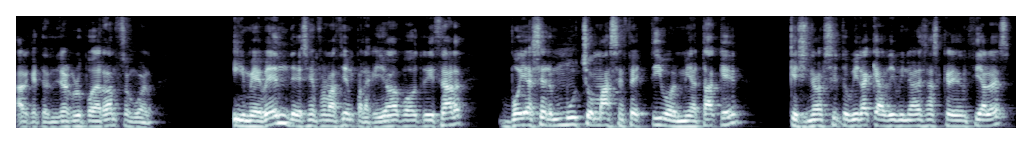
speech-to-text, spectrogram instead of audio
al que tendría el grupo de ransomware, y me vende esa información para que yo la pueda utilizar, voy a ser mucho más efectivo en mi ataque que si no si tuviera que adivinar esas credenciales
